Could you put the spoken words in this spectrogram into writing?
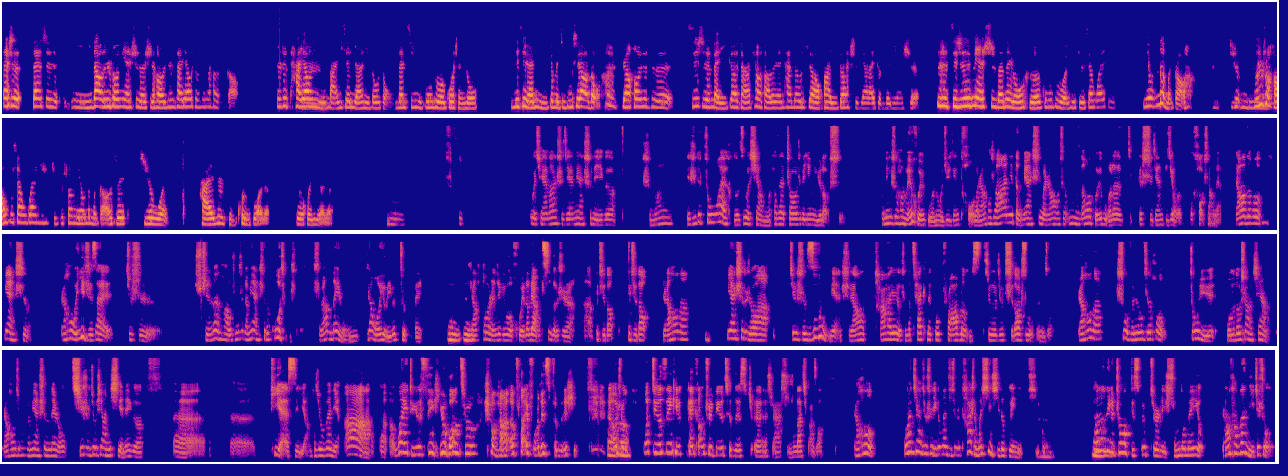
但是，但是你一到就是说面试的时候，就是他要求真的很高，就是他要你把一些原理都懂，但其实你工作过程中那些原理你根本就不需要懂。然后就是，其实每一个想要跳槽的人，他都需要花一段时间来准备面试。就是其实面试的内容和工作就是相关性没有那么高。就是不是说。毫不相关，就是只不说没有那么高，所以其实我还就是挺困惑的，就会觉得，嗯，我前一段时间面试了一个什么，也是一个中外合作项目，他在招这个英语老师，我那个时候还没回国呢，我就已经投了，然后他说啊，你等面试吧，然后我说嗯，等我回国了，这个时间比较不好商量，然后最后面试了，然后我一直在就是。询问他，我说这个面试的过程是什么样，什么样的内容，让我有一个准备。嗯嗯。然后人家给我回了两次都是啊，不知道，不知道。然后呢，面试的时候呢，就是 Zoom 面试，然后他还有什么 technical problems，就就迟到十五分钟。然后呢，十五分钟之后，终于我们都上线了。然后这个面试的内容其实就像你写那个，呃呃。P.S. 一样，他就问你啊，呃，Why do you think you want to 是吧？Apply for this position？然后说，What do you think you can contribute to this？呃，啥是乱七八糟。然后关键就是一个问题，就是他什么信息都不给你提供，他的那个 job descriptor 里什么都没有。然后他问你这种，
